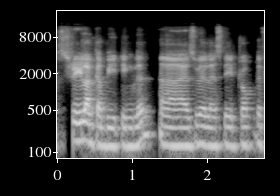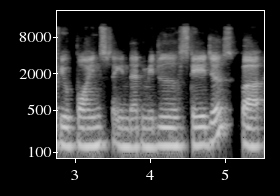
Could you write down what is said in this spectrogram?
Sri Lanka beat England, uh, as well as they dropped a few points in that middle stages. But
